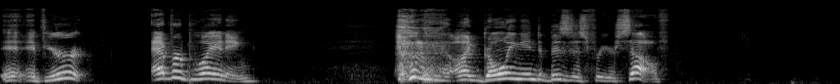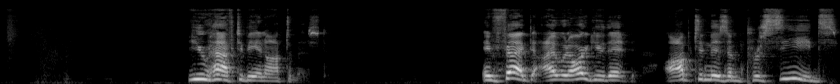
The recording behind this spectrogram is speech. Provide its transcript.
if you're ever planning on going into business for yourself, you have to be an optimist. In fact, I would argue that optimism precedes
